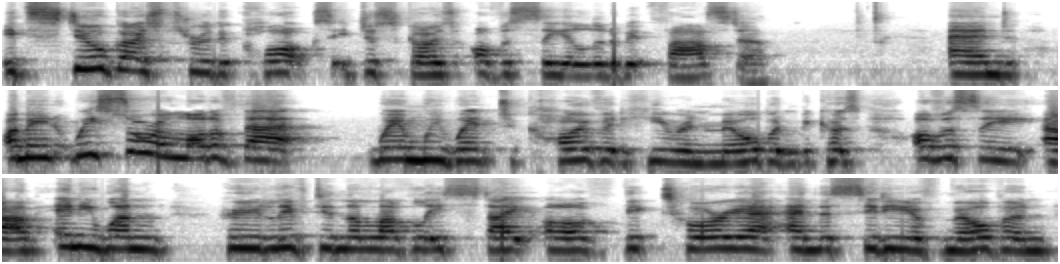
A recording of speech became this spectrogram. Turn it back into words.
It still goes through the clocks. It just goes obviously a little bit faster. And I mean, we saw a lot of that when we went to COVID here in Melbourne, because obviously um, anyone who lived in the lovely state of Victoria and the city of Melbourne,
